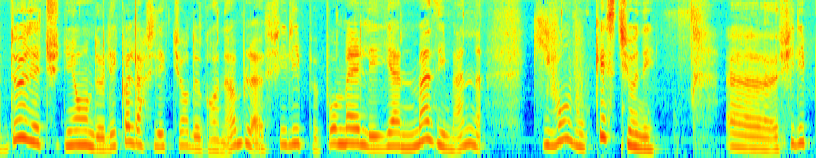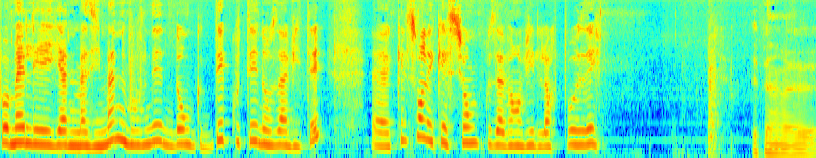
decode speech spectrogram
deux étudiants de l'école d'architecture de Grenoble, Philippe Pommel et Yann Maziman, qui vont vous questionner. Philippe Pommel et Yann Maziman, vous venez donc d'écouter nos invités. Euh, quelles sont les questions que vous avez envie de leur poser? Eh bien, euh,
